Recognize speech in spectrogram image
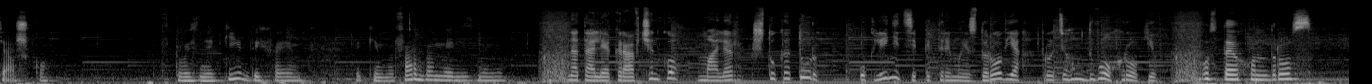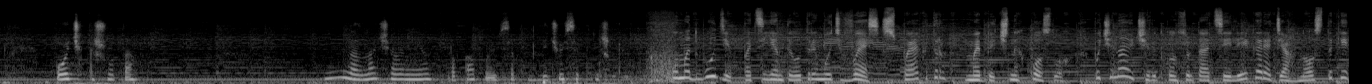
тяжко. Сквозняки, дихаємо такими фарбами різними. Наталія Кравченко маляр-штукатур. У клініці підтримує здоров'я протягом двох років. остеохондроз, почка що-то. Ну, Назначили мені, прокапуюся, підлічуся трішки. У медбуді пацієнти отримують весь спектр медичних послуг, починаючи від консультації лікаря, діагностики,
